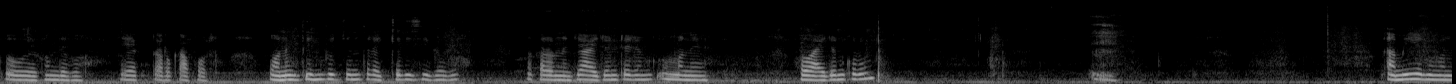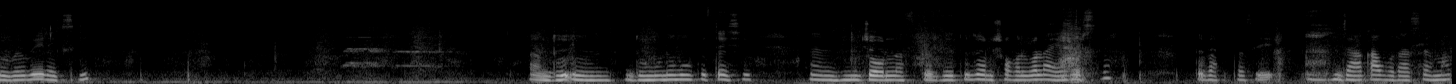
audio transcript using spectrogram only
তো এখন দেখো, এই একটাল কাপড়। অনেক দিন পর্যন্ত রেখে দিছি এভাবে। কারণ এটা আয়রন টাইরন মানে হ আয়রন করুন। আমি রুমাল ওভাবেই রাখছি। ধুমু ধুমু করতেছি জল আজকে যেহেতু জল সকালবেলা আয়া করছে তো ভাবতেছি যা কাপড় আছে আমার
